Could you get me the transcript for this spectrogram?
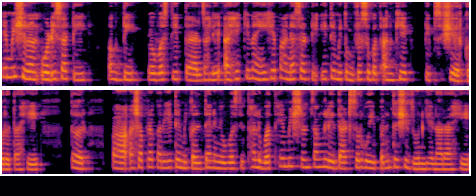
हे मिश्रण वडीसाठी अगदी व्यवस्थित तयार झाले आहे की नाही हे पाहण्यासाठी इथे मी तुमच्यासोबत आणखी एक टिप्स शेअर करत आहे. तर पहा अशा प्रकारे इथे मी कलत्याने व्यवस्थित हलवत हे मिश्रण चांगले दाटसर होईपर्यंत शिजवून घेणार आहे.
